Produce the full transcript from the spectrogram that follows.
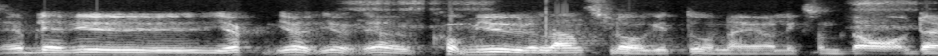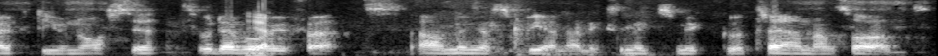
Jag blev ju... Jag, jag, jag kom ju ur landslaget då när jag liksom la av där efter gymnasiet. Och det var ja. ju för att ja, men jag spelar liksom inte så mycket och tränaren sa att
